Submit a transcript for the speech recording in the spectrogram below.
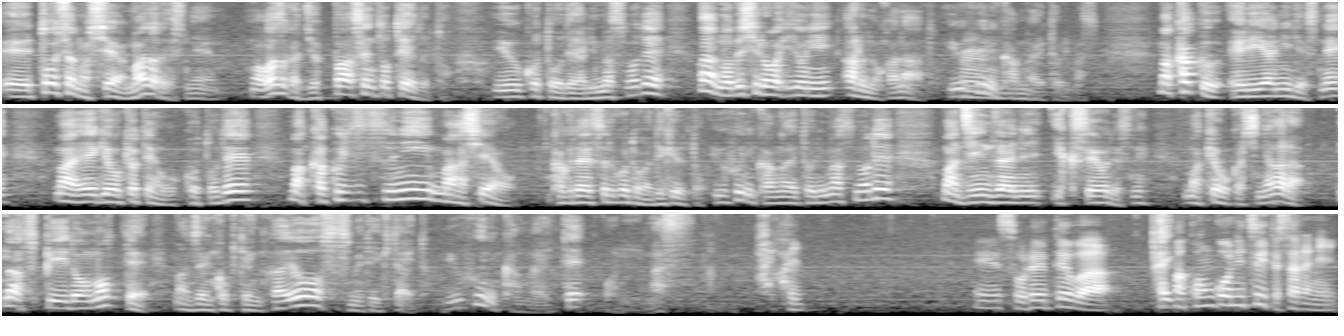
えー、当社のシェアはまだですね、まあ、わずか10%程度ということでありますので、まあ、伸びしろは非常にあるのかなというふうに考えております。うんまあ、各エリアにですね、まあ、営業拠点を置くことで、まあ、確実にまあシェアを拡大することができるというふうに考えておりますので、まあ、人材の育成をですね、まあ、強化しながら、まあ、スピードを持って、まあ、全国展開を進めていきたいというふうに考えております。はい、はい、えー、それでは、はい、まあ、今後についてさらに、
